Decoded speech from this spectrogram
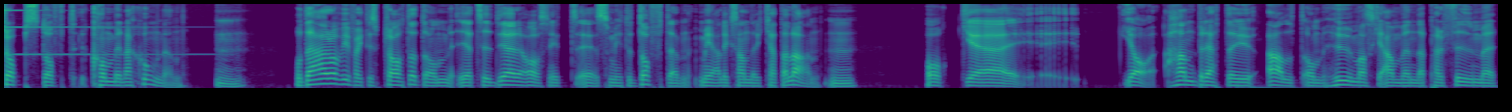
kroppsdoftkombinationen. Mm. Och det här har vi faktiskt pratat om i ett tidigare avsnitt eh, som heter Doften med Alexander Catalan. Mm. Och eh, ja, han berättar ju allt om hur man ska använda parfymer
